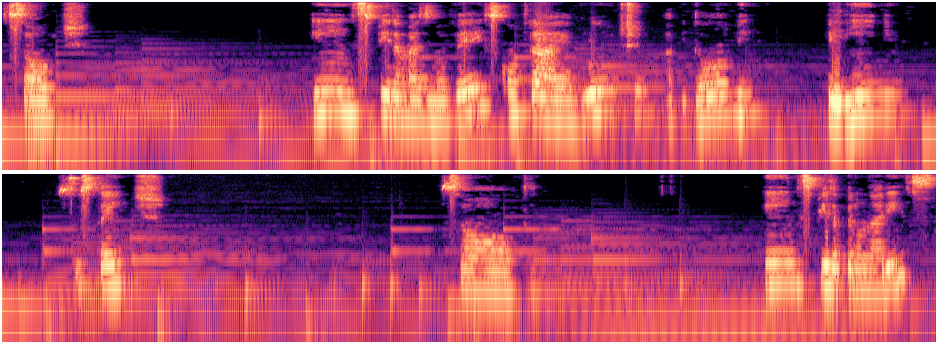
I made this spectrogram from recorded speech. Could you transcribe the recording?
solte. Inspira mais uma vez, contrai a glúteo, abdômen, períneo, sustente solta. Inspira pelo nariz,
